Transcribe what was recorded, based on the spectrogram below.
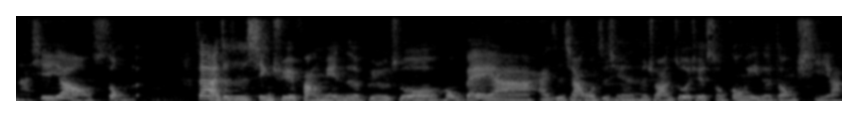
哪些要送人？再来就是兴趣方面的，比如说烘焙啊，还是像我之前很喜欢做一些手工艺的东西啊，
